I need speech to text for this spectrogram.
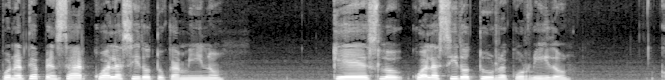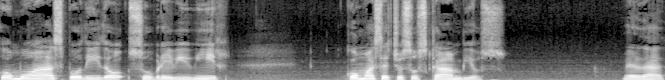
ponerte a pensar cuál ha sido tu camino, qué es lo, cuál ha sido tu recorrido, cómo has podido sobrevivir, cómo has hecho esos cambios, ¿verdad?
